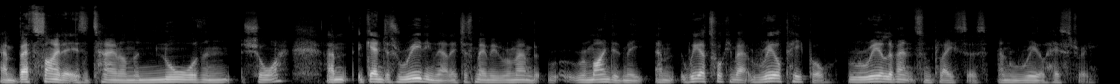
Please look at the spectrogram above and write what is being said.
Um, Bethsaida is a town on the northern shore. Um, again, just reading that, it just made me remember, reminded me. Um, we are talking about real people, real events and places, and real history.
